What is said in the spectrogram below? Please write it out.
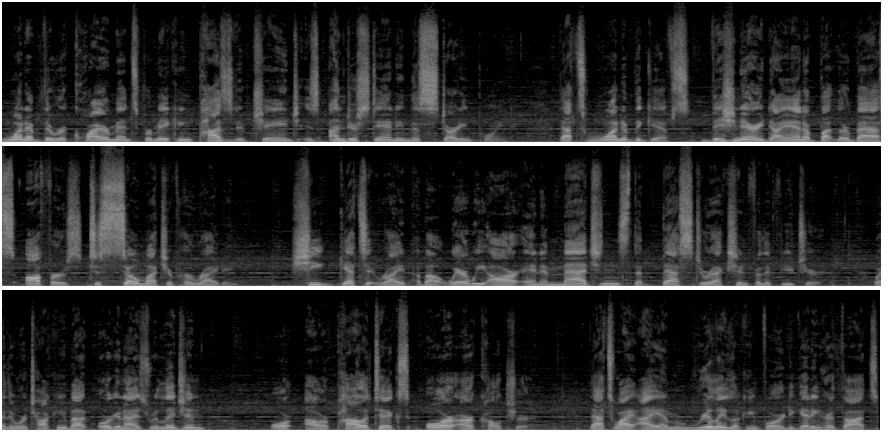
One of the requirements for making positive change is understanding the starting point. That's one of the gifts visionary Diana Butler Bass offers to so much of her writing. She gets it right about where we are and imagines the best direction for the future. Whether we're talking about organized religion, or our politics, or our culture. That's why I am really looking forward to getting her thoughts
